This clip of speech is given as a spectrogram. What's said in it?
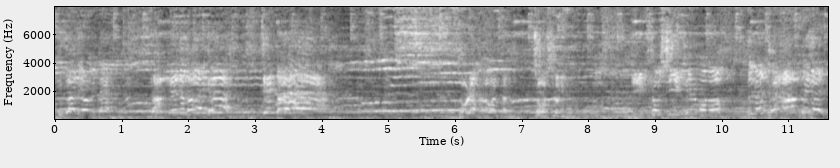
光を見て三名の輝くジェントルそれはわたる調子乗り生きとし生けるもの全ての願い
